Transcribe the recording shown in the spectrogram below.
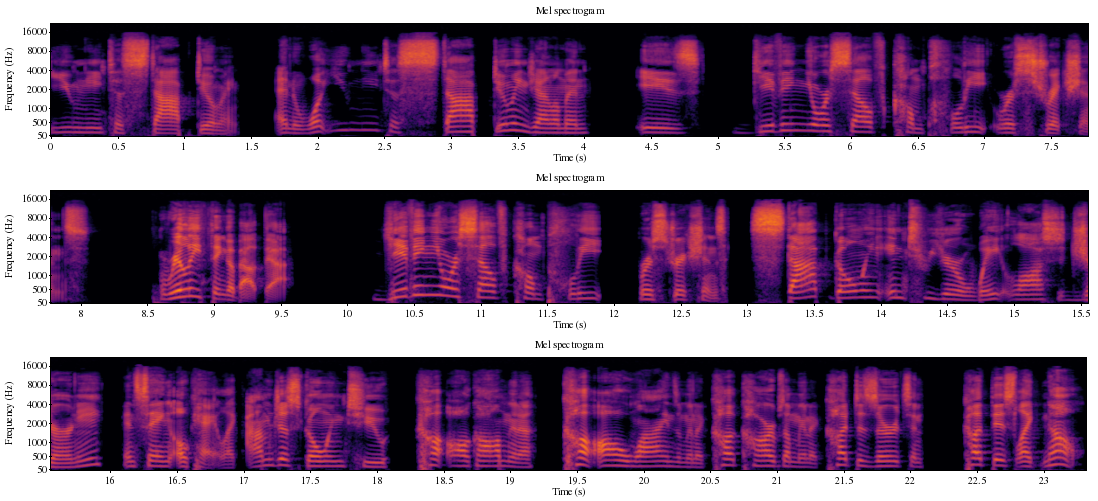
you need to stop doing. And what you need to stop doing, gentlemen, is giving yourself complete restrictions. Really think about that. Giving yourself complete restrictions. Stop going into your weight loss journey and saying, okay, like I'm just going to cut alcohol, I'm going to cut all wines, I'm going to cut carbs, I'm going to cut desserts and cut this. Like, no,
